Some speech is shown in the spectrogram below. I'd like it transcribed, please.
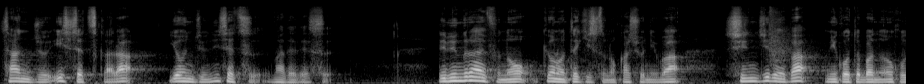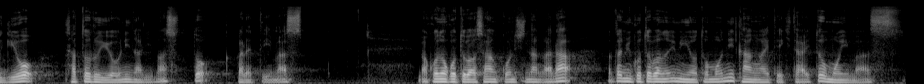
31節から42節までです。リビングライフの今日のテキストの箇所には「信じれば御言葉の奥義を悟るようになります」と書かれています。まあ、この言葉を参考にしながらまた御言葉の意味をともに考えていきたいと思います。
